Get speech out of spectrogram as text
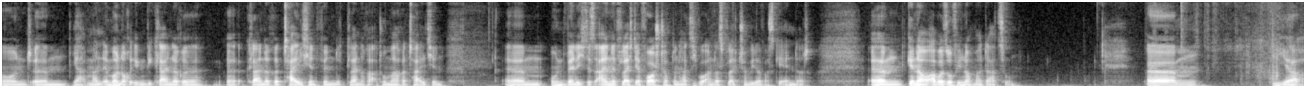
und ähm, ja, man immer noch irgendwie kleinere, äh, kleinere Teilchen findet, kleinere atomare Teilchen. Ähm, und wenn ich das eine vielleicht erforscht habe, dann hat sich woanders vielleicht schon wieder was geändert. Ähm, genau, aber so viel nochmal dazu. Ähm, ja.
